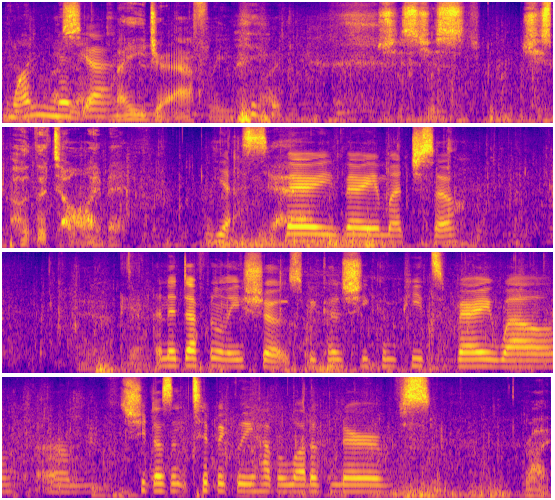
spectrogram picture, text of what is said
One know, minute. a Yeah. major athlete, like, she's just she's put the time in. yes, Yeah. very, very much so. Yeah. And it definitely shows because she competes very well. Um, she doesn't typically have a lot of nerves. Right.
